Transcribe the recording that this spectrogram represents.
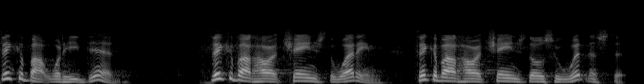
Think about what he did. Think about how it changed the wedding. Think about how it changed those who witnessed it.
